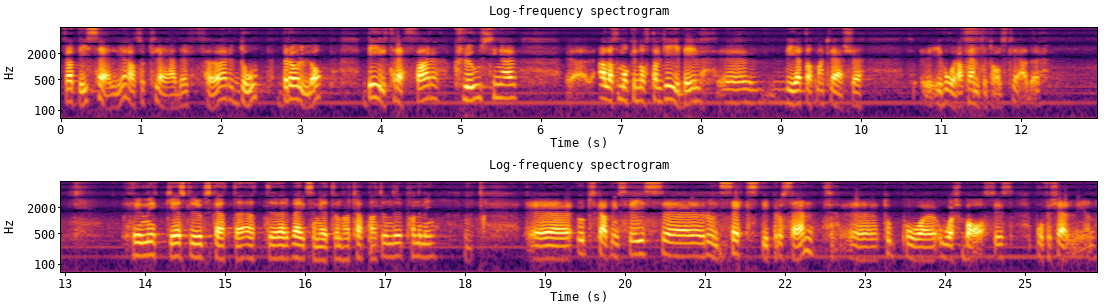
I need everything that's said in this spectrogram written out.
För att vi säljer alltså kläder för dop, bröllop, bilträffar, cruisingar. Alla som åker nostalgibil eh, vet att man klär sig i våra 50-talskläder. Hur mycket skulle du uppskatta att eh, verksamheten har tappat under pandemin? Uh, uppskattningsvis uh, runt 60 procent uh, på årsbasis på försäljningen.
